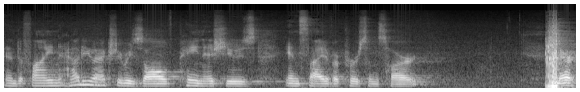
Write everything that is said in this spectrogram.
and define how do you actually resolve pain issues inside of a person's heart. Mar-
